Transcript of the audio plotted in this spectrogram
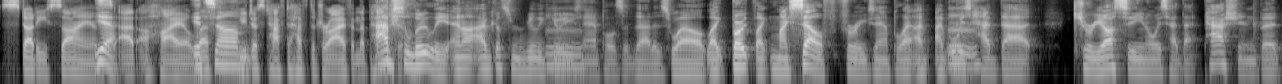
study science Yeah. at a higher level. you um, just have to have the drive and the passion. Absolutely, and I, I've got some really good Mm. examples of that as well. Like both, like myself, for example, I, I've I've always Mm. had that curiosity and always had that passion, but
